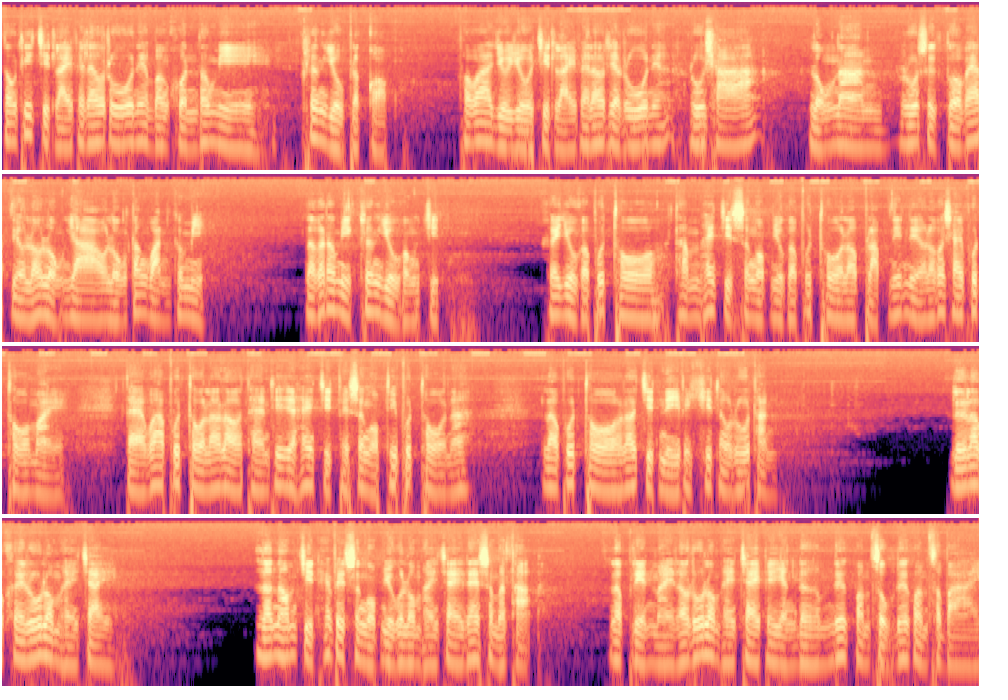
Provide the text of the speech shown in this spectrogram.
ตรงที่จิตไหลไปแล้วรู้เนี่ยบางคนต้องมีเครื่องอยู่ประกอบ เพราะว่าอยู่ๆจิตไหลไปแล้วจะรู้เนี่ยรู้ช้า หลงนาน รู้สึกตัวแวบเดียวแล้วหลงยาว หลงตั้งวันก็มี เราก็ต้องมีเครื่องอยู่ของจิต เคยอยู่กับพุทโธทำให้จิตสงบอยู่กับพุทโธ เราปรับนิดเดียวเราก็ใช้พุทโธใหม่ แต่ว่าพุทโธแล้วเราแทนที่จะให้จิตไปสงบที่พุทโธนะ เราพุทโธแล้วจิตหนีไปคิดเรารู้ทัน หรือเราเคยรู้ลมหายใจ แล้วน้อมจิตให้ไปสงบอยู่กับลมหายใจได้สมถะ เราเปลี่ยนใหม่เรารู้ลมหายใจไปอย่างเดิมด้วยความสุขด้วยความสบาย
